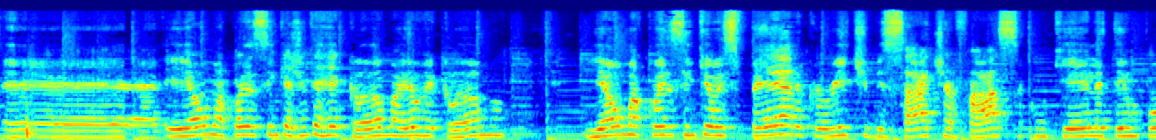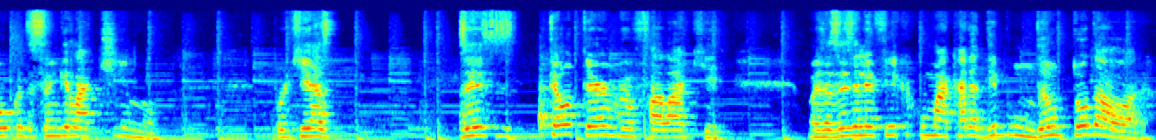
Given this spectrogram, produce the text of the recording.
é, é uma coisa assim que a gente reclama, eu reclamo, e é uma coisa assim que eu espero que o Rich Bisaccia faça com que ele tenha um pouco de sangue latino. Porque às, às vezes, até o termo eu falar aqui, mas às vezes ele fica com uma cara de bundão toda hora.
